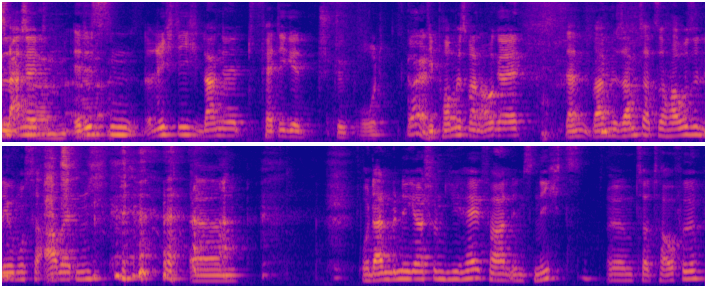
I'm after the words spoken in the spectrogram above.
so lange. Es äh. ist ein richtig lange, fettiges Stück Brot. Geil. Die Pommes waren auch geil. Dann waren wir Samstag zu Hause, Leo musste arbeiten. ähm, und dann bin ich ja schon hierher gefahren ins Nichts ähm, zur Taufe.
